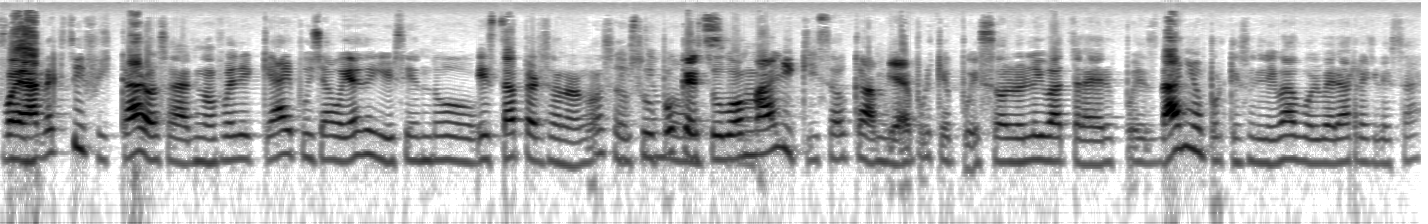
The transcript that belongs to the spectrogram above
fue a rectificar, o sea, no fue de que, ay, pues ya voy a seguir siendo esta persona, ¿no? Se supo que estuvo mal y quiso cambiar porque pues solo le iba a traer pues daño porque se le iba a volver a regresar.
